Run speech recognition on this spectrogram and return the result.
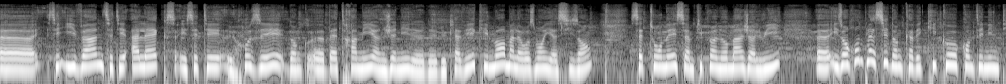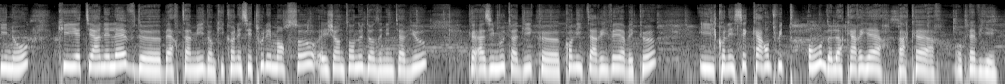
euh, c'est Ivan, c'était Alex et c'était José, donc euh, bête Rami, un génie du clavier, qui est mort malheureusement il y a six ans. Cette tournée, c'est un petit peu un hommage à lui. Euh, ils ont remplacé donc avec Kiko Continentino, qui était un élève de Bertami, donc il connaissait tous les morceaux. Et j'ai entendu dans une interview que a dit que quand il est arrivé avec eux, il connaissait 48 ans de leur carrière par cœur au clavier.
